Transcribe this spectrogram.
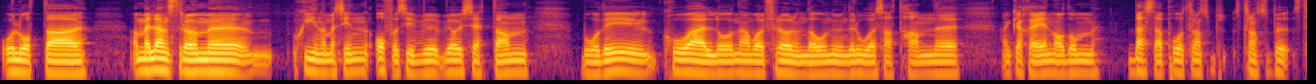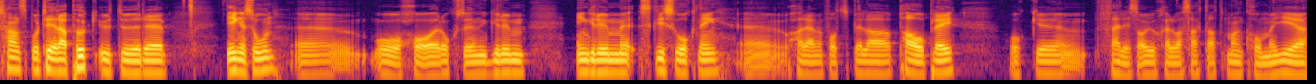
och låta ja, med Lennström skina med sin offensiv. Vi har ju sett han både i KL och när han var i Frölunda och nu under OS att han, han kanske är en av de bästa på att trans, trans, transportera puck ut ur egen zon eh, och har också en grym, en grym skridskoåkning. Eh, har även fått spela powerplay och eh, Färjestad har ju själva sagt att man kommer ge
